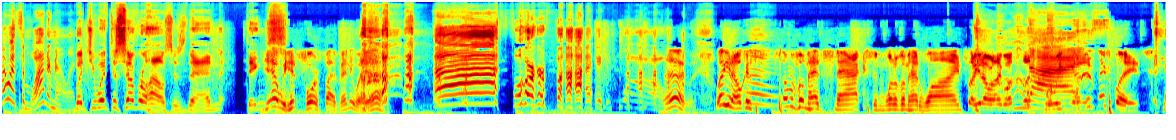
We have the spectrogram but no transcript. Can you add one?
I want some watermelon. But you went to several houses then. Things. Yeah, we hit four or five anyway. Yeah. Ah, four or five. Wow. yeah. Well, you know, because some of them had snacks and one of them had wine. So you know, we're like, what, let's, where we go to Nice. this next place?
